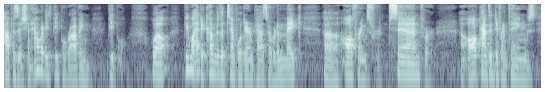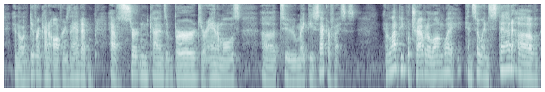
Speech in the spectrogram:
opposition. How were these people robbing people? Well, people had to come to the temple during Passover to make uh, offerings for sin, for uh, all kinds of different things, and the different kind of offerings. They had to have certain kinds of birds or animals uh, to make these sacrifices. And a lot of people traveled a long way. And so instead of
